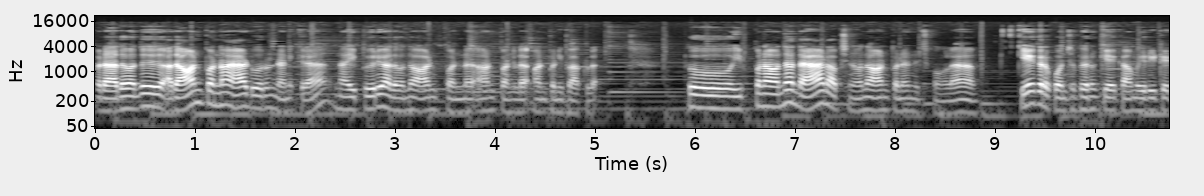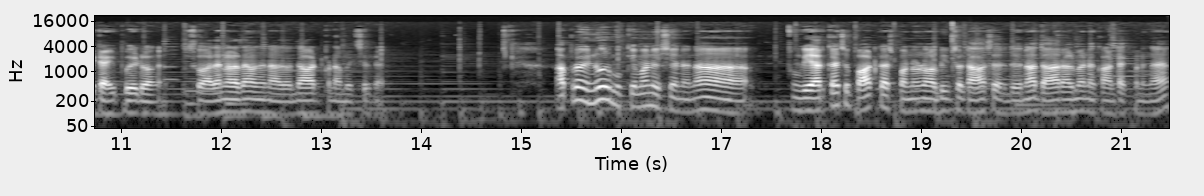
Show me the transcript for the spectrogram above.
பட் அதை வந்து அதை ஆன் பண்ணால் ஆட் வரும்னு நினைக்கிறேன். நான் இப்போ வரையும் அதை வந்து ஆன் பண்ண ஆன் பண்ணல ஆன் பண்ணி பார்க்கல. ஸோ இப்போ நான் வந்து அந்த ஆட் ஆப்ஷனை வந்து ஆன் பண்ணேன்னு வச்சுக்கோங்களேன். கேட்குற கொஞ்சம் பேரும் கேட்காம இரிட்டேட் ஆகி போயிடுவாங்க. ஸோ அதனால தான் வந்து நான் அதை வந்து ஆட் பண்ணாமல் வச்சுருக்கேன். அப்புறம் இன்னொரு முக்கியமான விஷயம் என்னென்னா உங்கள் யாருக்காச்சும் பாட்காஸ்ட் பண்ணணும் அப்படின்னு சொல்லிட்டு ஆசை இருந்ததுன்னா தாராளமாக என்னை காண்டாக்ட் பண்ணுங்கள்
